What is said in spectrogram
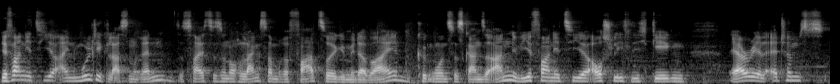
Wir fahren jetzt hier ein Multiklassenrennen, das heißt, es sind noch langsamere Fahrzeuge mit dabei. Gucken wir uns das Ganze an. Wir fahren jetzt hier ausschließlich gegen Aerial Atoms,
